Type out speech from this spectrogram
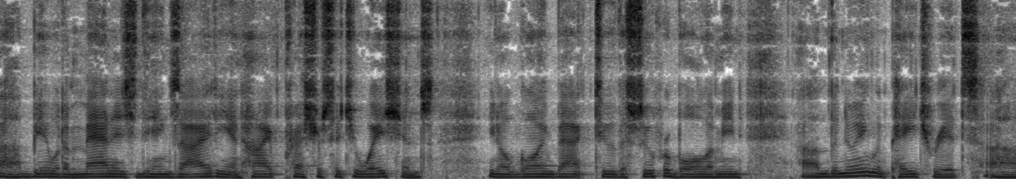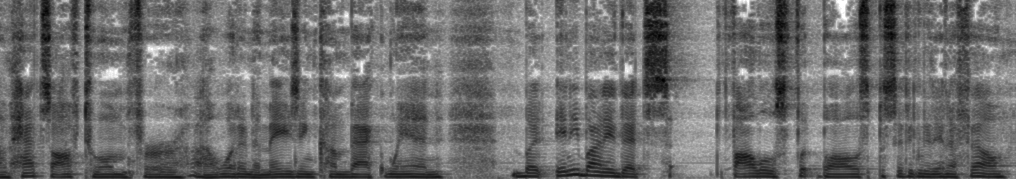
uh, be able to manage the anxiety in high pressure situations. You know, going back to the Super Bowl, I mean, um, the New England Patriots, um, hats off to them for uh, what an amazing comeback win. But anybody that's follows football, specifically the NFL,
